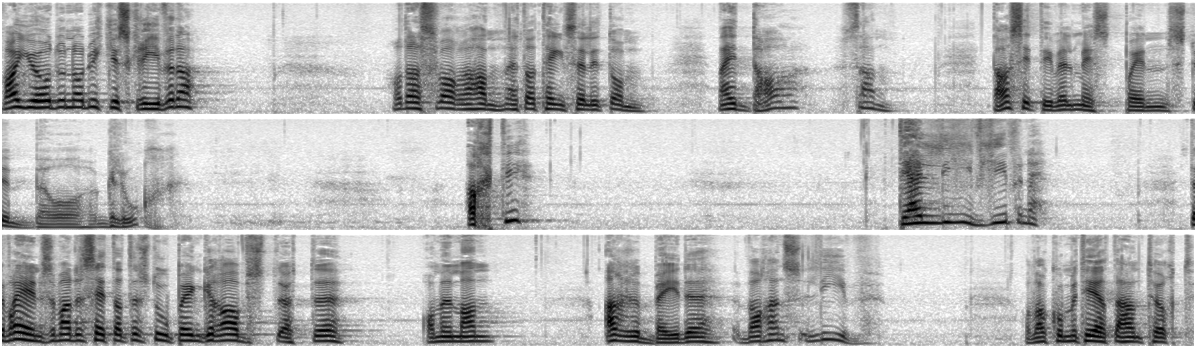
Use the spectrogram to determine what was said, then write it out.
hva gjør du når du ikke skriver, da? Og Da svarer han, etter å ha tenkt seg litt om, nei, da, sa han, da sitter jeg vel mest på en stubbe og glor. Artig. Det er livgivende. Det var en som hadde sett at det sto på en gravstøtte om en mann. Arbeidet var hans liv. Og Da kommenterte han tørt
